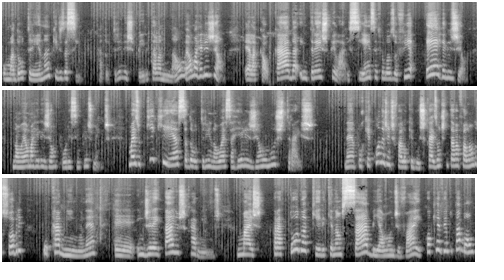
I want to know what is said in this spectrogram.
uma doutrina que diz assim: a doutrina espírita ela não é uma religião. Ela é calcada em três pilares: ciência, filosofia e religião. Não é uma religião pura e simplesmente. Mas o que, que essa doutrina ou essa religião nos traz? Né? Porque quando a gente fala o que buscais, ontem estava falando sobre o caminho, né? é, endireitar os caminhos. Mas para todo aquele que não sabe aonde vai, qualquer vento tá bom.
